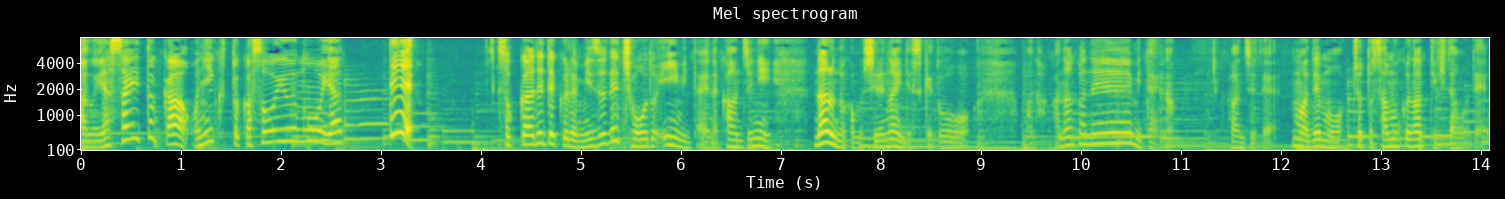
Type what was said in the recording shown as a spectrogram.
あの野菜とかお肉とかそういうのをやってそこから出てくる水でちょうどいいみたいな感じになるのかもしれないんですけど、まあ、なかなかねみたいな感じでまあでもちょっと寒くなってきたので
